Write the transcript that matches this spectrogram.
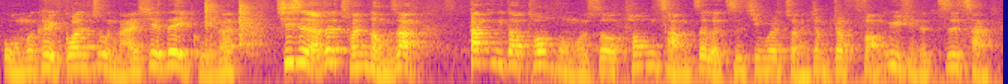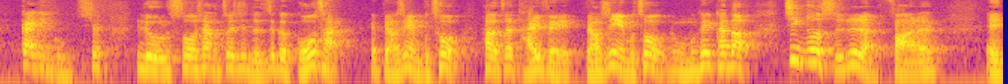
我们可以关注哪一些类股呢？其实啊，在传统上，当遇到通膨的时候，通常这个资金会转向比较防御型的资产概念股，像例如说像最近的这个国产，哎，表现也不错，还有在台肥表现也不错。我们可以看到近二十日啊，法人，哎，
